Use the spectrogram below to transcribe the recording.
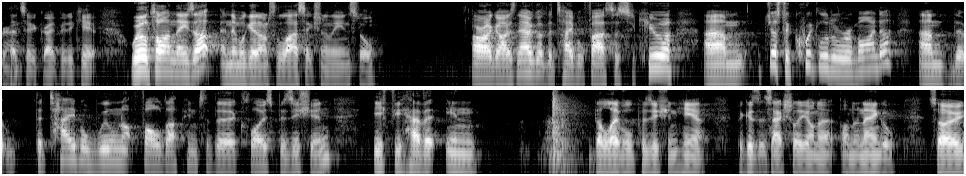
that's a great bit of kit. We'll tighten these up, and then we'll get on to the last section of the install. All right, guys, now we've got the table faster secure. Um, just a quick little reminder um, that the table will not fold up into the closed position if you have it in the level position here because it's actually on, a, on an angle. So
